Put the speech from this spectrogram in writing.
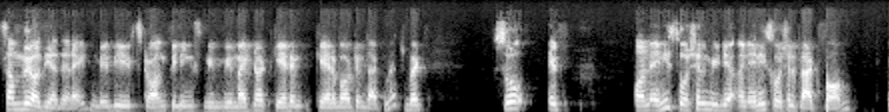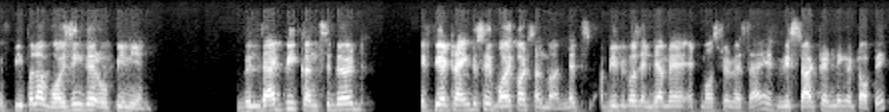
some way or the other right? Maybe strong feelings we, we might not care him care about him that much but so if on any social media on any social platform if people are voicing their opinion will that be considered if we are trying to say boycott salman let's be because india mein atmosphere waisa hai if we start trending a topic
